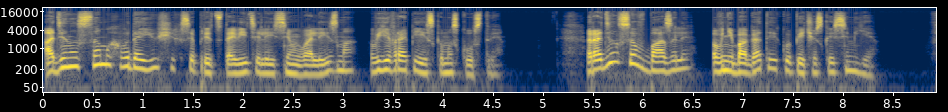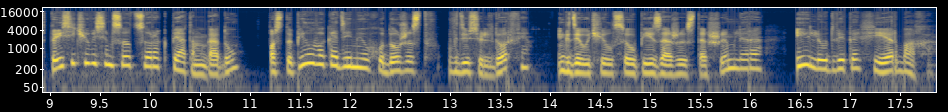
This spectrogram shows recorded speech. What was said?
один из самых выдающихся представителей символизма в европейском искусстве. Родился в Базеле в небогатой купеческой семье. В 1845 году поступил в Академию художеств в Дюссельдорфе, где учился у пейзажиста Шимлера и Людвига Фейербаха.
